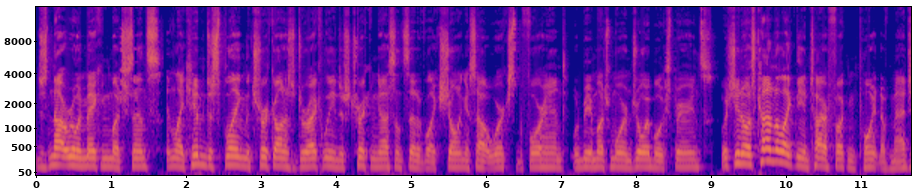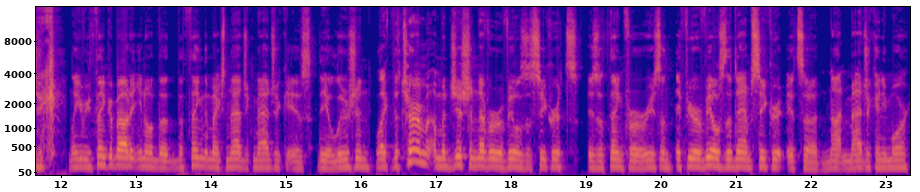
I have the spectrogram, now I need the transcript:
just not really making much sense. And like him displaying the trick on us directly and just tricking us instead of like showing us how it works beforehand would be a much more enjoyable experience. Which, you know, is kind of like the entire fucking point of magic. like if you think about it, you know, the, the thing that makes magic magic is the illusion. Like the term a magician never reveals his secrets is a thing for a reason. If he reveals the damn secret, it's uh, not magic anymore.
